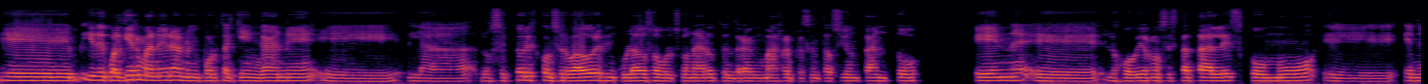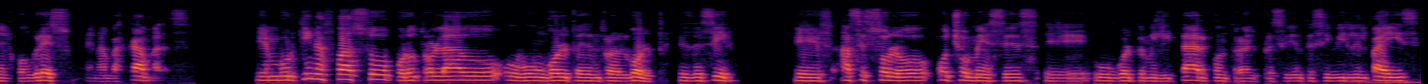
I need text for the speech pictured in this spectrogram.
Eh, y de cualquier manera, no importa quién gane, eh, los sectores conservadores vinculados a Bolsonaro tendrán más representación tanto en los gobiernos estatales como en el Congreso, en ambas cámaras. En Burkina Faso, por otro lado, hubo un golpe dentro del golpe, es decir, hace solo ocho meses eh, hubo un golpe militar contra el presidente civil del país,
